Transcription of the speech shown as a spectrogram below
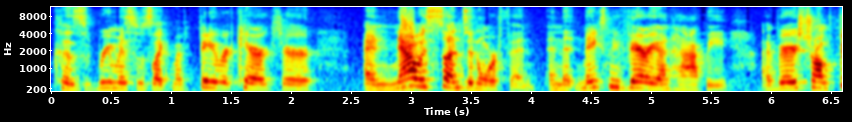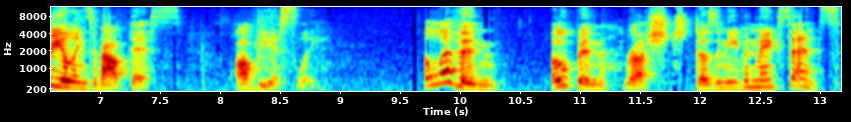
Because Remus was like my favorite character. And now his son's an orphan. And it makes me very unhappy. I have very strong feelings about this. Obviously. 11 open rushed doesn't even make sense.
